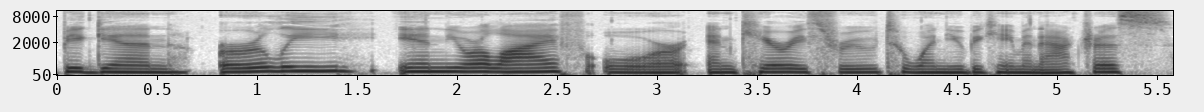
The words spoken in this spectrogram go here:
begin early in your life, or and carry through to when you became an actress,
